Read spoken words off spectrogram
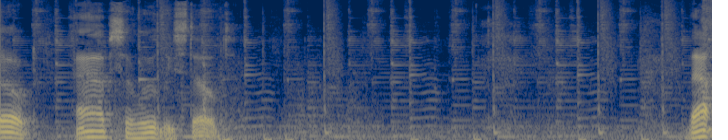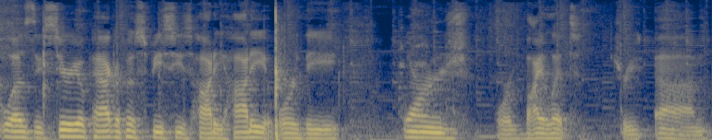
Stoked. Absolutely stoked. That was the Cyriopagopus species Hati Hati or the orange or violet tree, um,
